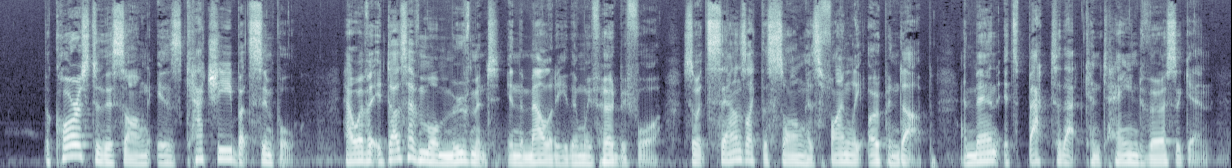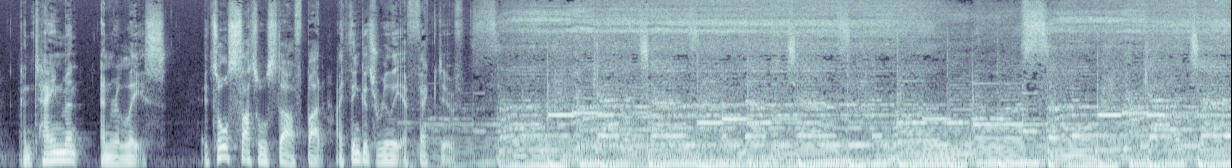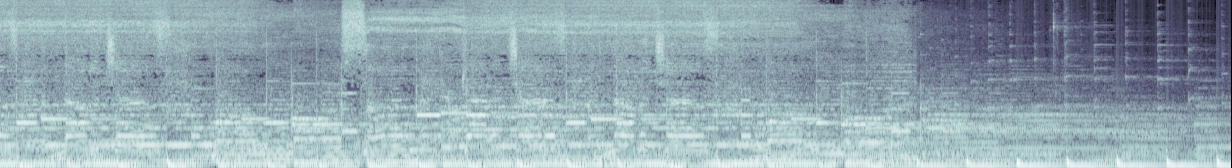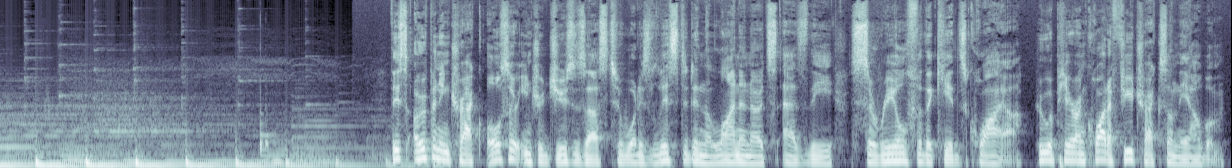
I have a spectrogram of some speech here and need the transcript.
The chorus to this song is catchy but simple. However, it does have more movement in the melody than we've heard before, so it sounds like the song has finally opened up, and then it's back to that contained verse again containment and release. It's all subtle stuff, but I think it's really effective. This opening track also introduces us to what is listed in the liner notes as the Surreal for the Kids Choir, who appear on quite a few tracks on the album.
